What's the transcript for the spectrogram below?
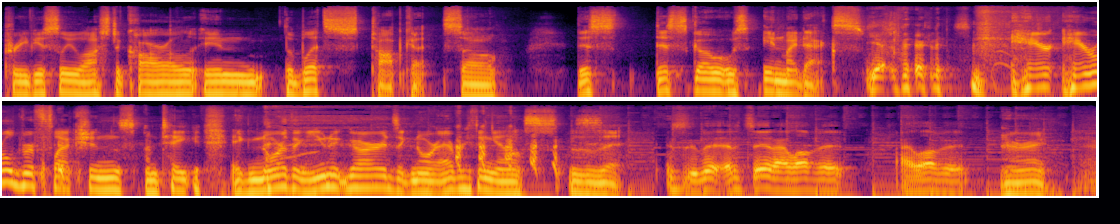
previously lost to Carl in the Blitz Top Cut. So this this goes in my decks. Yeah, there it is. Her- Harold Reflections. I'm taking. Ignore the unit guards. Ignore everything else. This is it. This is it. That's it. I love it. I love it. All right. All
